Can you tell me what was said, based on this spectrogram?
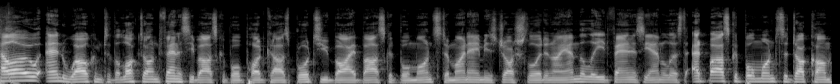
Hello and welcome to the Locked On Fantasy Basketball podcast brought to you by Basketball Monster. My name is Josh Lloyd and I am the lead fantasy analyst at basketballmonster.com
